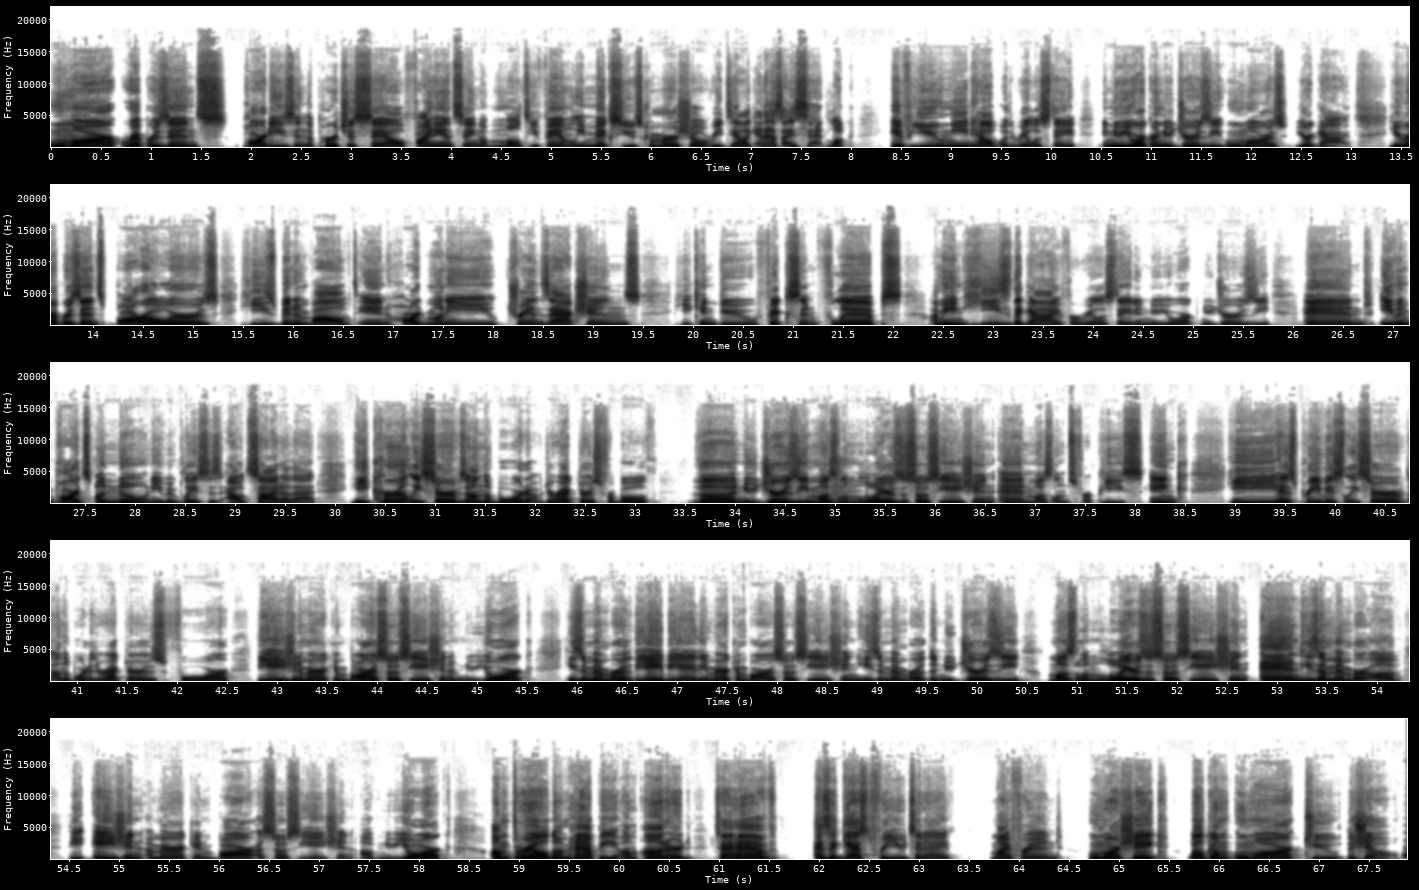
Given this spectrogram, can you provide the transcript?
Umar represents parties in the purchase, sale, financing of multifamily, mixed use, commercial, retail. And as I said, look, if you need help with real estate in New York or New Jersey, Umar's your guy. He represents borrowers. He's been involved in hard money transactions. He can do fix and flips. I mean, he's the guy for real estate in New York, New Jersey, and even parts unknown, even places outside of that. He currently serves on the board of directors for both the New Jersey Muslim Lawyers Association and Muslims for Peace, Inc. He has previously served on the board of directors for the Asian American Bar Association of New York. He's a member of the ABA, the American Bar Association. He's a member of the New Jersey Muslim Lawyers Association, and he's a member of the Asian American Bar Association of New York. I'm thrilled, I'm happy, I'm honored to have as a guest for you today my friend Umar Sheikh. Welcome, Umar, to the show.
